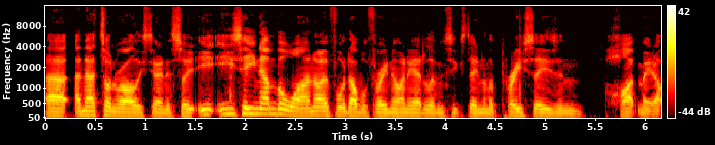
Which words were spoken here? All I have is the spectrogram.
Uh, and that's on Riley Sanders. So is he number one, 0433 98 11 16 on the preseason hype meter?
